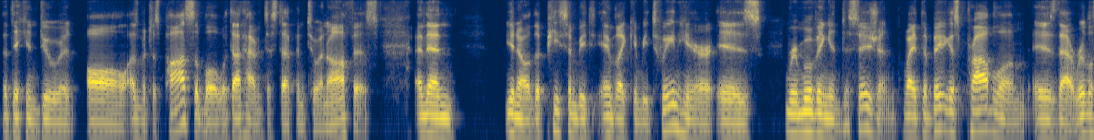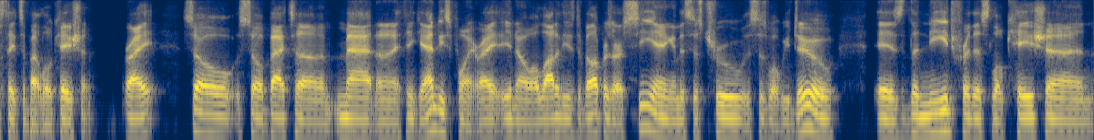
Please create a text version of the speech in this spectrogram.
that they can do it all as much as possible without having to step into an office. And then you know the piece in be- like in between here is removing a decision, right? The biggest problem is that real estate's about location, right? So, so back to Matt and I think Andy's point, right? You know, a lot of these developers are seeing, and this is true. This is what we do, is the need for this location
